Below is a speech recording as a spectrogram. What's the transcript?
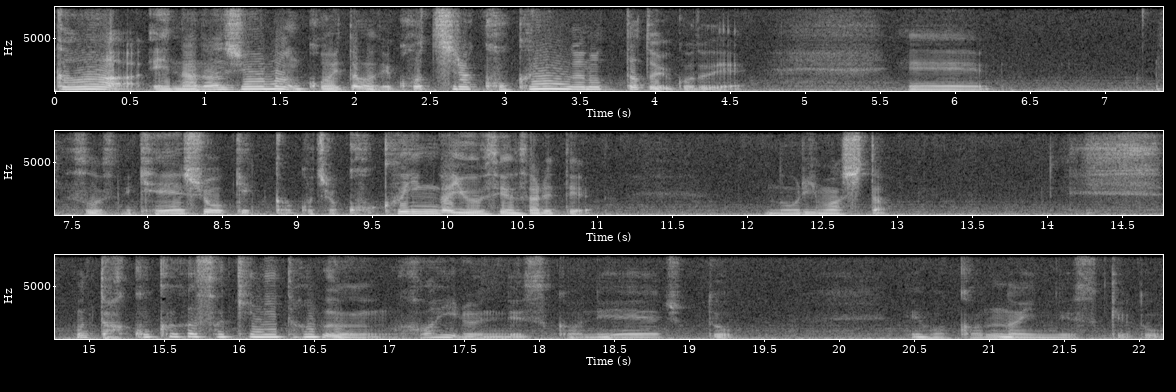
果は、え70万超えたので、こちら刻印が乗ったということで、えー、そうですね、検証結果、こちら刻印が優先されて乗りました。打刻が先に多分入るんですかね。ちょっと、え、わかんないんですけど、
